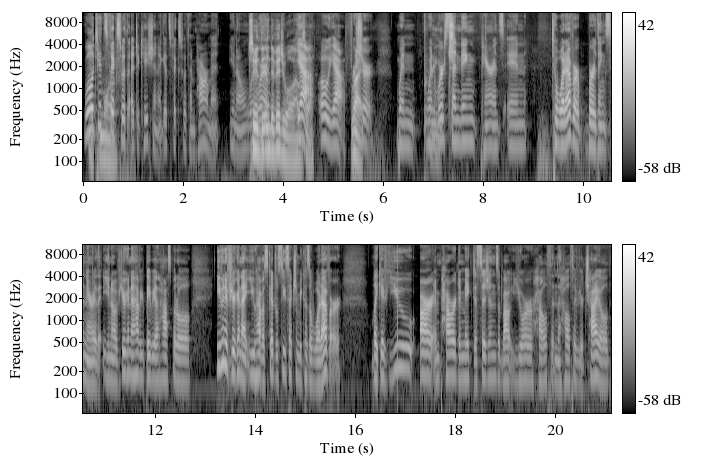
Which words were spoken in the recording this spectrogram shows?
Well It's it gets fixed with education. It gets fixed with empowerment you know to the individual I would yeah. say. oh yeah for Right. sure. When when we're sending parents in to whatever birthing scenario that you know if you're going to have your baby at the hospital even if you're going to you have a scheduled c-section because of whatever like if you are empowered to make decisions about your health and the health of your child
